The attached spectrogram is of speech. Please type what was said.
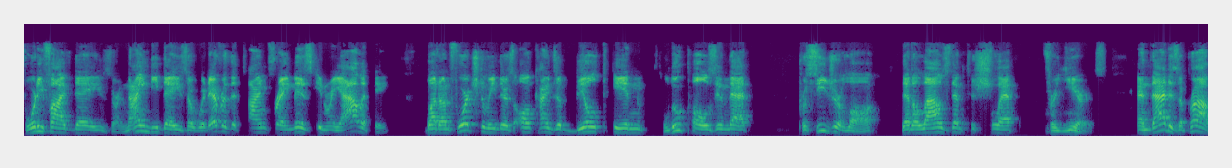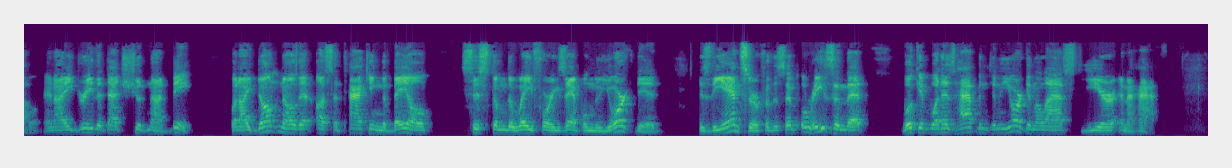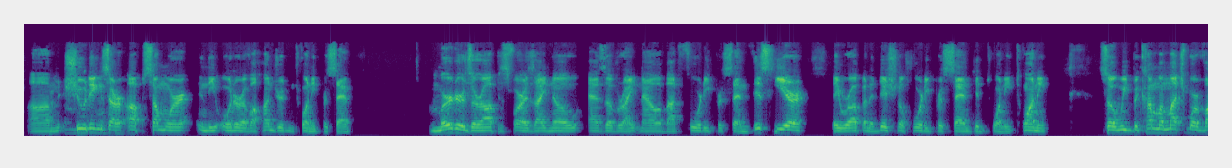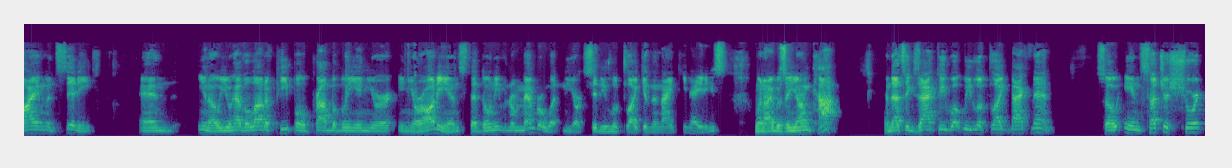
45 days or 90 days or whatever the time frame is in reality. But unfortunately, there's all kinds of built-in loopholes in that procedure law that allows them to schlep for years. And that is a problem. And I agree that that should not be. But I don't know that us attacking the bail system the way, for example, New York did is the answer for the simple reason that look at what has happened to New York in the last year and a half. Um, shootings are up somewhere in the order of 120%. Murders are up, as far as I know, as of right now, about 40% this year. They were up an additional 40% in 2020. So we've become a much more violent city. And you know, you have a lot of people probably in your in your audience that don't even remember what New York City looked like in the 1980s when I was a young cop. And that's exactly what we looked like back then. So in such a short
